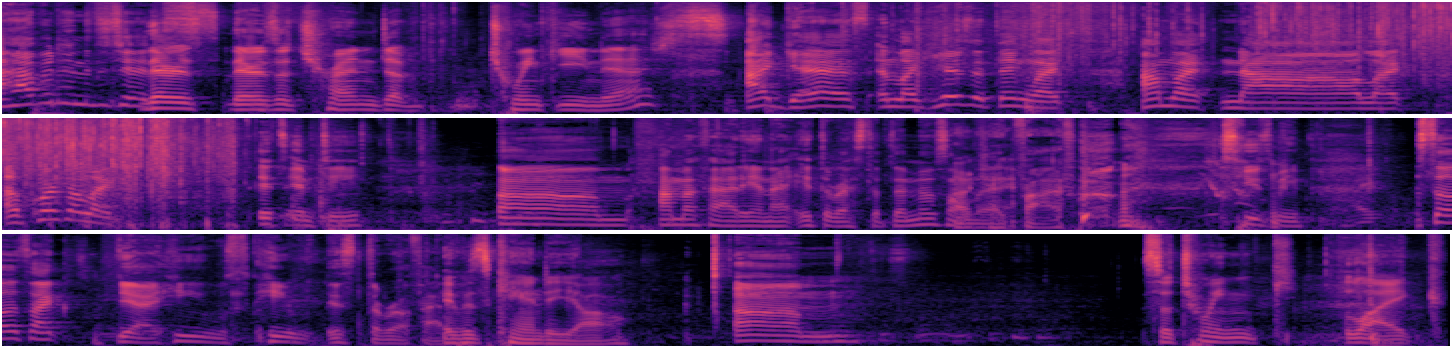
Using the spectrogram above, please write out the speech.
I have a tendency. to- there's there's a trend of twinkiness. I guess, and like here's the thing, like I'm like nah, like of course I like it's empty. Um, I'm a fatty and I ate the rest of them. It was only Okay. like five. Excuse me. So it's like yeah, he was he is the real fatty. It was candy, y'all. um, So twink like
